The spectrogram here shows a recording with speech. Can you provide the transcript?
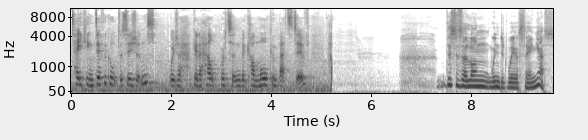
taking difficult decisions which are going to help Britain become more competitive, this is a long winded way of saying yes.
